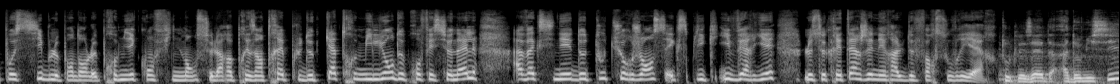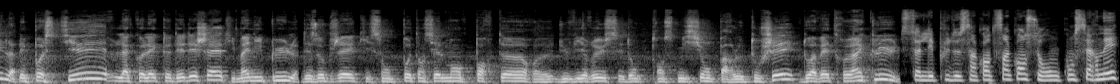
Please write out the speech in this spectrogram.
impossible pendant le premier confinement. Cela représenterait plus de 4 millions de professionnels à vacciner de toute urgence, explique Yves Verrier, le secrétaire général de Force ouvrière. Toutes les aides à domicile, les postiers, la collecte des déchets qui manipulent des objets qui sont potentiellement porteurs euh, du virus et donc transmission par le toucher doivent être inclus. Seuls les plus de 55 ans seront concernés.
